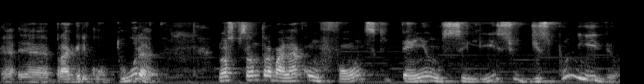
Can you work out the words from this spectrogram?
é, é, para a agricultura, nós precisamos trabalhar com fontes que tenham silício disponível,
